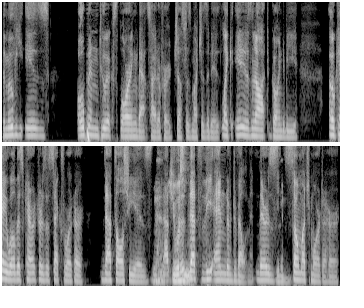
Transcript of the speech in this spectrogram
the movie is open to exploring that side of her just as much as it is. Like it is not going to be okay well this character is a sex worker. That's all she is. Yeah, that's she wasn't- that's the end of development. There's Yeah. so much more to her.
